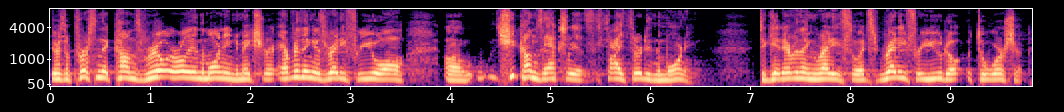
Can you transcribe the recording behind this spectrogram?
there's a person that comes real early in the morning to make sure everything is ready for you all. Uh, she comes actually at 5.30 in the morning to get everything ready so it's ready for you to, to worship.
